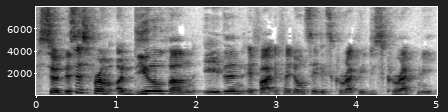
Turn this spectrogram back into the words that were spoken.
so this is from Adil van Eden. If I if I don't say this correctly, just correct me.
